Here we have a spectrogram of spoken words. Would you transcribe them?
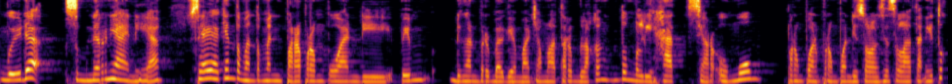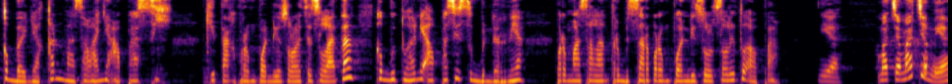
Bu Ida, sebenarnya ini ya, saya yakin teman-teman para perempuan di PIM dengan berbagai macam latar belakang tentu melihat secara umum perempuan-perempuan di Sulawesi Selatan itu kebanyakan masalahnya apa sih? Kita perempuan di Sulawesi Selatan kebutuhannya apa sih sebenarnya? Permasalahan terbesar perempuan di Sulsel itu apa? Iya. Macam-macam ya,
